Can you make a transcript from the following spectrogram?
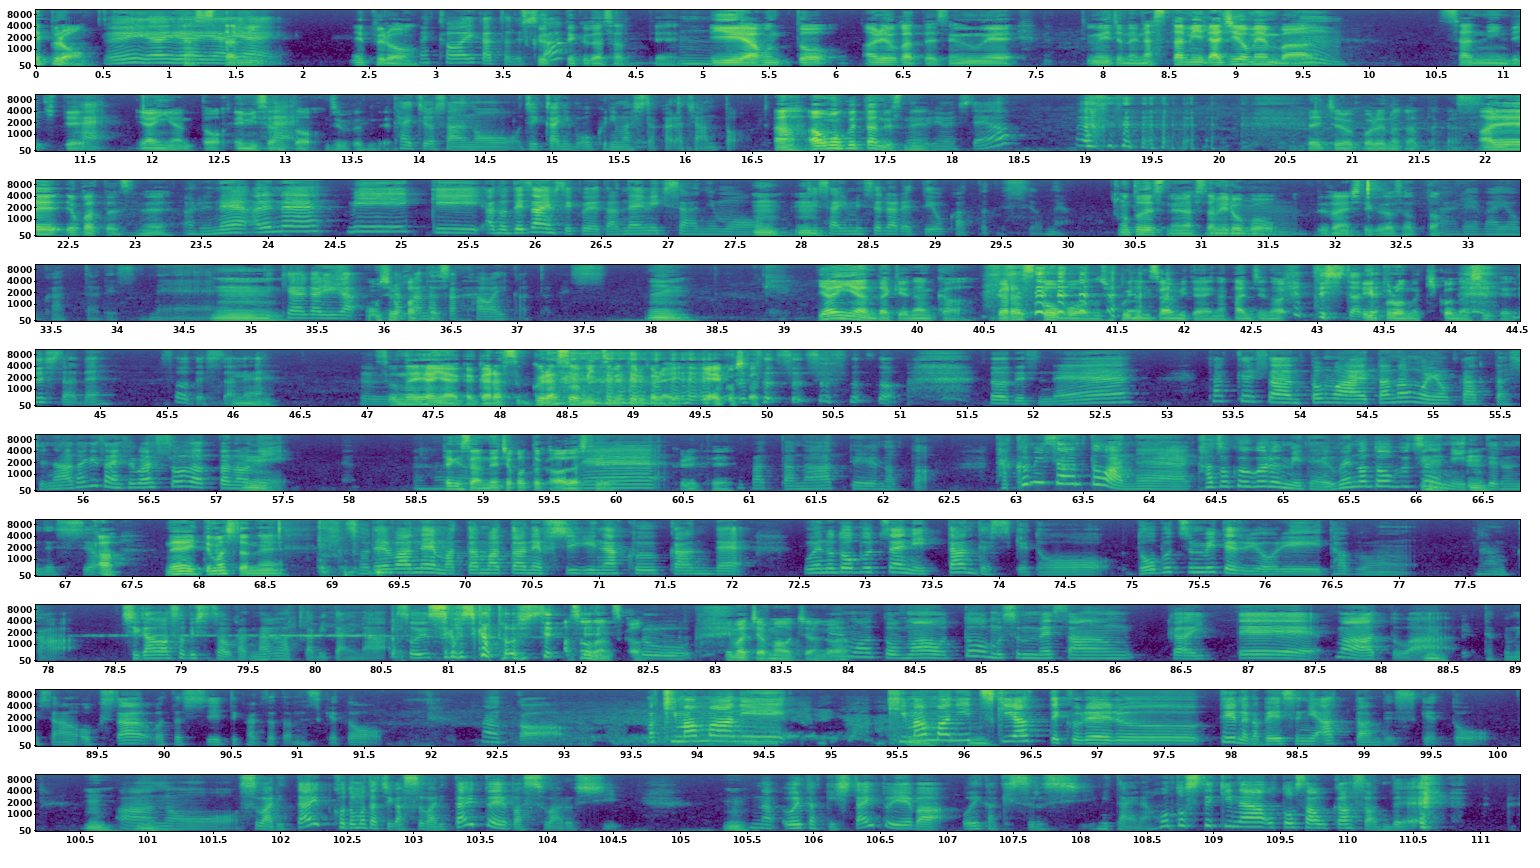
エプロンいやいやいやいやエプロン可愛かったですか？作ってくださってうん。いや、ほんと、あれよかったですね。運営、運営じゃない、ナスタミラジオメンバーうん3人で来て、はい。ヤンヤンとエミさんと自分で。隊長さんの実家にも送りましたから、ちゃんと。あ、あ、もう送ったんです送ね。りましたよ。大一郎来れなかったから。あれ、よかったですね。あれね、あれね、ミッキー、あの、デザインしてくれたね、ミキさんにも、うんうん実際に見せられてよかったですよね。本当ですね。ナスタミロゴをうんデザインしてくださったあ。れは良かったですね。うん出来上がりが面白かったですなかなか可愛かったです。うん。ヤンヤンだけなんか、ガラス工房の職人さんみたいな感じの。エプロンの着こなしで。でしたね。そうでしたね。うそんなヤンヤンがガラス、グラスを見つめてるから ややこしかった。そうそうそうそうそう。ですね。たけさんとも会えたのも良かったしな。たけさん忙しそうだったのに。たけさんね、ちょこっと顔出してねくれて。よかったなっていうのと。たくみさんとはね、家族ぐるみで上野動物園に行ってるんですよ。うんうんあね、言ってましたね。それはね、またまたね、不思議な空間で、上野動物園に行ったんですけど、動物見てるより多分、なんか、違う遊びしてた方が長かったみたいな、そういう過ごし方をしてて。あそうなんですか？エマちゃん、マオちゃんが？山と真央と娘さんがいて、まあ、あとは、匠さん、奥さん、私って感じだったんですけど、なんか、まあ、気ままに、気ままに付き合ってくれるっていうのがベースにあったんですけど、うん。あの、座りたい、子供たちが座りたいといえば座るし、うん。なお絵かきしたいといえばお絵かきするし、みたいな、本当素敵なお父さんお母さんで、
